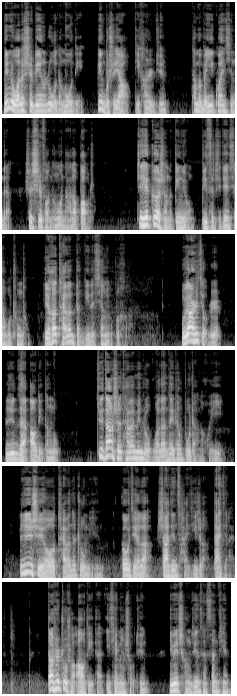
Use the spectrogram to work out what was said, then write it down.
民主国的士兵入伍的目的并不是要抵抗日军，他们唯一关心的是是否能够拿到报酬。这些各省的兵勇彼此之间相互冲突，也和台湾本地的乡勇不和。五月二十九日，日军在澳底登陆。据当时台湾民主国的内政部长的回忆，日军是由台湾的住民勾结了杀金采集者带进来的。当时驻守澳底的一千名守军，因为成军才三天，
